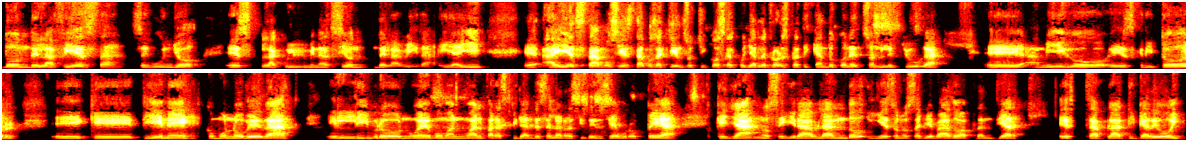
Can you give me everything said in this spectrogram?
donde la fiesta, según yo, es la culminación de la vida. Y ahí, eh, ahí estamos, y estamos aquí en Xochicosca, el Collar de Flores, platicando con Edson Lechuga, eh, amigo, escritor, eh, que tiene como novedad el libro nuevo, Manual para Aspirantes a la Residencia Europea, que ya nos seguirá hablando y eso nos ha llevado a plantear esta plática de hoy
